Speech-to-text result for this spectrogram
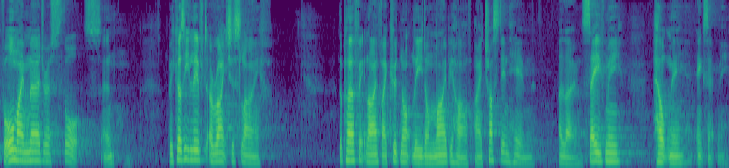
for all my murderous thoughts, and because he lived a righteous life, the perfect life I could not lead on my behalf, I trust in him alone. Save me, help me, accept me.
